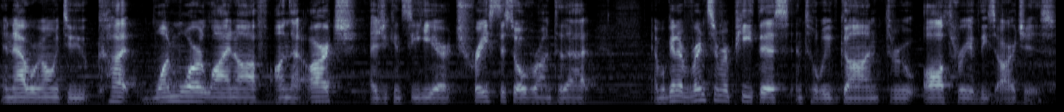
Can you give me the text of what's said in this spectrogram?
And now we're going to cut one more line off on that arch, as you can see here, trace this over onto that, and we're going to rinse and repeat this until we've gone through all three of these arches.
